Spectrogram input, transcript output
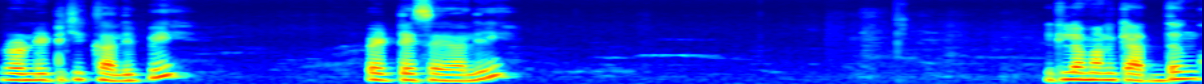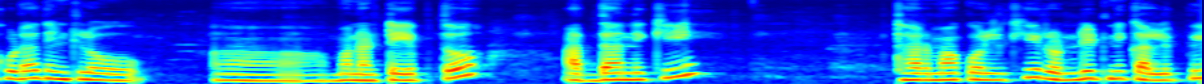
రెండింటికి కలిపి పెట్టేసేయాలి. ఇట్లా మనకి అద్దం కూడా దీంట్లో మన టేప్తో అద్దానికి థర్మాకోల్కి రెండింటిని కలిపి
